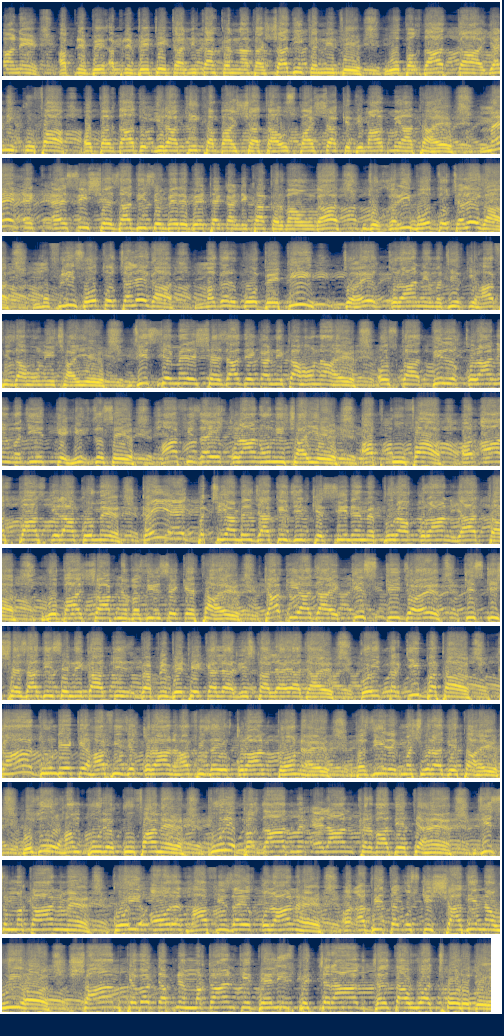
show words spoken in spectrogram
نے اپنے بے اپنے بیٹے کا نکاح کرنا تھا، شادی کرنی تھی۔ وہ بغداد کا یعنی کوفہ اور بغداد و عراقی کا بادشاہ تھا۔ اس بادشاہ کے دماغ میں آتا ہے، میں ایک ایسی شہزادی سے میرے بیٹے کا نکاح کرواؤں گا جو غریب ہو تو چلے گا، مفلس ہو تو چلے گا، مگر وہ بیٹی جو ہے قرآن مجید کی حافظہ ہونی چاہیے۔ جس سے میرے شہزادے کا نکاح ہونا ہے، اس کا دل قرآن مجید کے حفظ سے، حافظہ قرآن ہونی چاہیے۔ اب کوفہ اور آس آس پاس کے علاقوں میں کئی ایک بچیاں مل جاتی جن کے سینے میں پورا قرآن یاد تھا۔ وہ بادشاہ اپنے وزیر سے کہتا ہے، کیا کیا جائے؟ کس کی جو ہے، کس کی شہزادی سے نکاح کی اپنے بیٹے کا رشتہ لایا جائے؟ کوئی ترکیب بتا کہاں ڈھونڈے کہ حافظ قرآن حافظ قرآن کون ہے؟ وزیر ایک مشورہ دیتا ہے، حضور، ہم پورے کوفہ میں، پورے بغداد میں اعلان کروا دیتے ہیں۔ جس مکان میں کوئی عورت حافظ قرآن ہے اور ابھی تک اس کی شادی نہ ہوئی ہو شام کے وقت اپنے مکان کی دہلیز پہ چراغ جلتا ہوا چھوڑ دے۔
